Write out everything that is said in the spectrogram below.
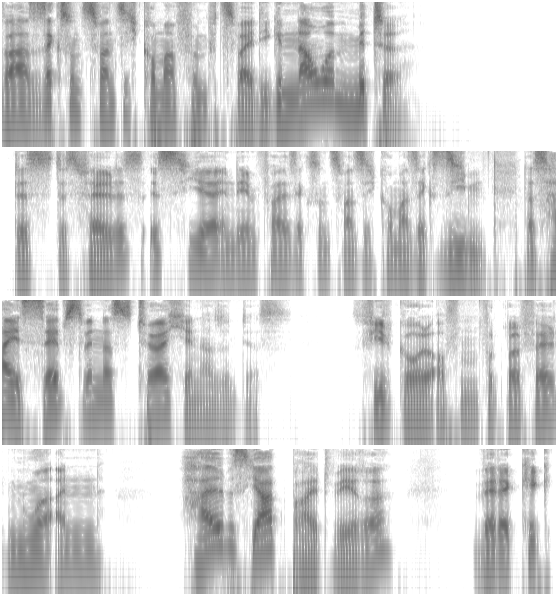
war 26,52. Die genaue Mitte des, des Feldes ist hier in dem Fall 26,67. Das heißt, selbst wenn das Törchen, also das Field Goal auf dem Footballfeld, nur ein halbes Yard breit wäre, wäre der Kick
